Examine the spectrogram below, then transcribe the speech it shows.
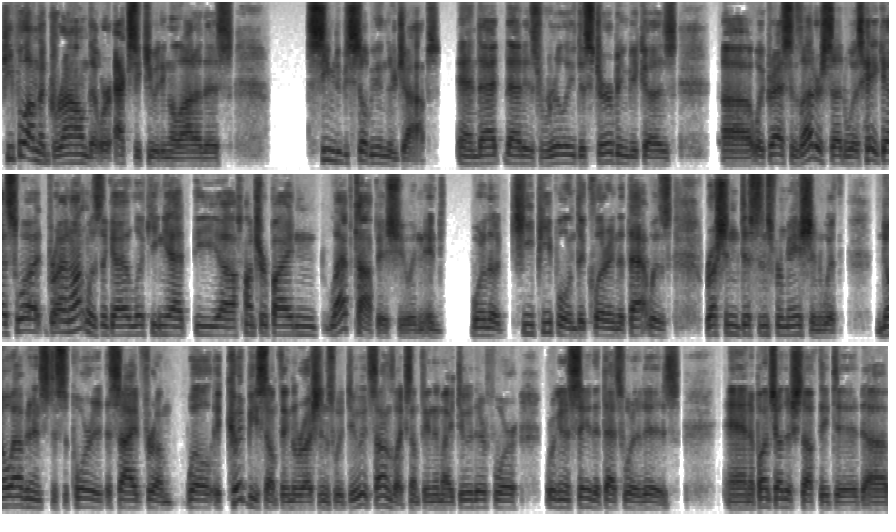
people on the ground that were executing a lot of this seem to be still be in their jobs, and that that is really disturbing because uh, what Grassley's letter said was, "Hey, guess what? Brian Auten was the guy looking at the uh, Hunter Biden laptop issue, and, and one of the key people in declaring that that was Russian disinformation with no evidence to support it aside from, well, it could be something the Russians would do. It sounds like something they might do. Therefore, we're going to say that that's what it is. And a bunch of other stuff they did. Uh,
